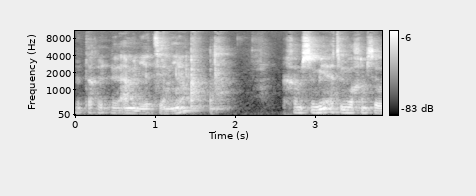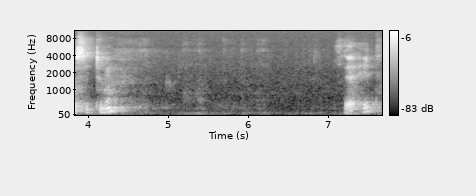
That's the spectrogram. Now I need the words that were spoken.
ننتقل إلى العملية الثانية. خمسمائة وخمسة وستون زائد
